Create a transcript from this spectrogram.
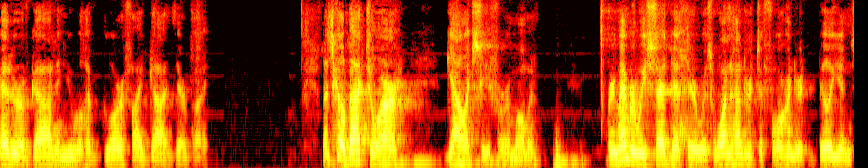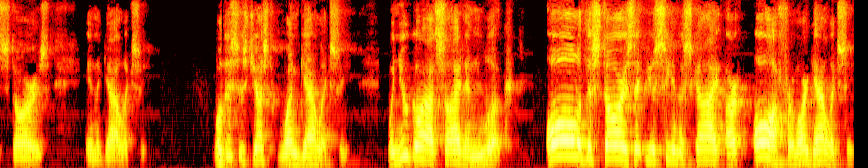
better of God, and you will have glorified God thereby. Let's go back to our galaxy for a moment. Remember, we said that there was 100 to 400 billion stars in the galaxy. Well, this is just one galaxy. When you go outside and look, all of the stars that you see in the sky are off from our galaxy.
